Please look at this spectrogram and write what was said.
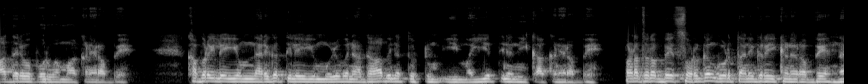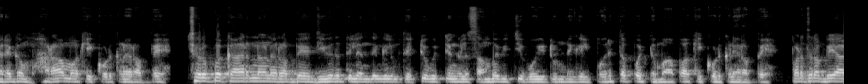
ആദരവപൂർവമാക്കണേ റബ്ബെ. ഖബറിലെയും നരകത്തിലെയും മുഴുവൻ അതാപിനെ തൊട്ടും ഈ മയ്യത്തിനെ നീ കാക്കണേ റബ്ബെ. പടത്ത് റബ്ബെ സ്വർഗം കൊടുത്ത് അനുഗ്രഹിക്കണേ റബ്ബെ നരകം ഹറാമാക്കി കൊടുക്കണേ റബ്ബെ. ചെറുപ്പക്കാരനാണ് റബ്ബെ ജീവിതത്തിൽ എന്തെങ്കിലും തെറ്റുകുറ്റങ്ങൾ സംഭവിച്ചു പോയിട്ടുണ്ടെങ്കിൽ പൊരുത്തപ്പെട്ട് മാപ്പാക്കി കൊടുക്കണേ റബ്ബെ. പടത്ത് റബ്ബെ ആ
